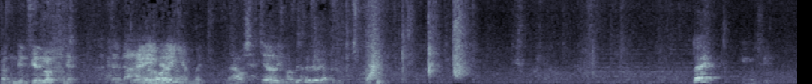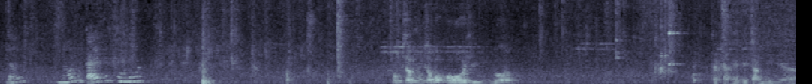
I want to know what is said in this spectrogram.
cận đến phiến rồi nhỉ nói anh em mình. Nào sẽ chơi. Không biết chơi chơi Đây. Đấy. Nói một cái là thích thua. không châm không cho bốc hồ chứ đùa Chắc chắn hết cái trắng gì à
